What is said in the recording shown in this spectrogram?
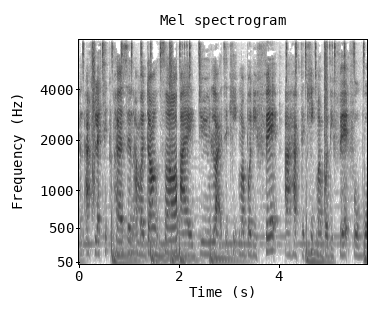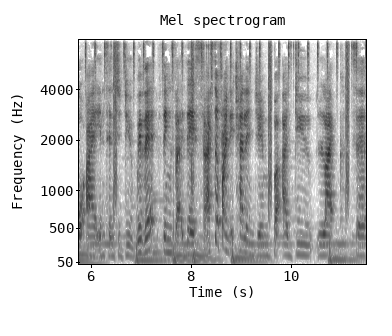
an athletic person. I'm a dancer. I do like to keep my body fit. I have to keep my body fit for what I intend to do with it. Things like this, I still find it challenging, but I do like to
